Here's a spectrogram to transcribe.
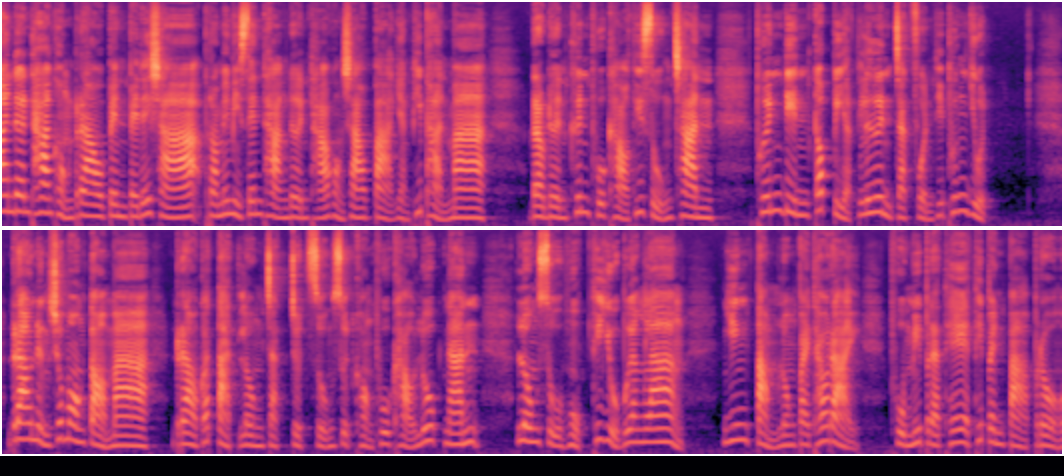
การเดินทางของเราเป็นไปได้ช้า เพราะไม่มีเส้นทางเดินเท้าของชาวป่าอย่างที่ผ่านมา เราเดินขึ้นภูเขาที่สูงชัน พื้นดินก็เปียกลื่นจากฝนที่เพิ่งหยุด ราวหนึ่งชั่วโมงต่อมา เราก็ตัดลงจากจุดสูงสุดของภูเขาลูกนั้น ลงสู่หุบที่อยู่เบื้องล่าง ยิ่งต่ำลงไปเท่าไหร่ ภูมิประเทศที่เป็นป่าโปร่ง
